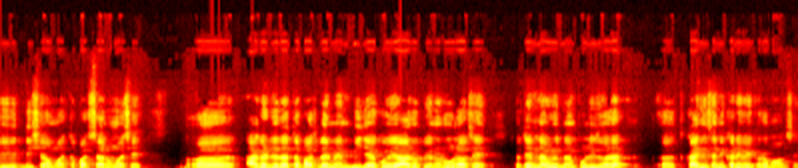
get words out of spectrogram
વિવિધ દિશાઓમાં તપાસ ચાલુમાં છે. આગળ જતા તપાસ દરમિયાન બીજા કોઈ આરોપીઓનો રોલ આવશે તો તેમના વિરુદ્ધમાં પોલીસ દ્વારા કાયદેસરની કાર્યવાહી કરવામાં આવશે.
